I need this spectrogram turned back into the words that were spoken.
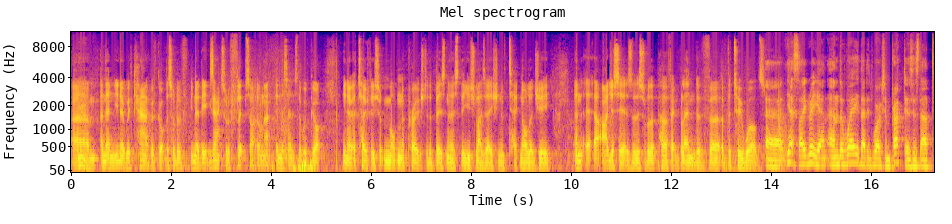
um, and then you know with CAD we've got the sort of you know the exact sort of flip side on that in the sense that we've got you know a totally sort of modern approach to the business the utilization of technology and uh, I just see it as the sort of the perfect blend of, uh, of the two worlds. Uh, yes, I agree. And, and the way that it works in practice is that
